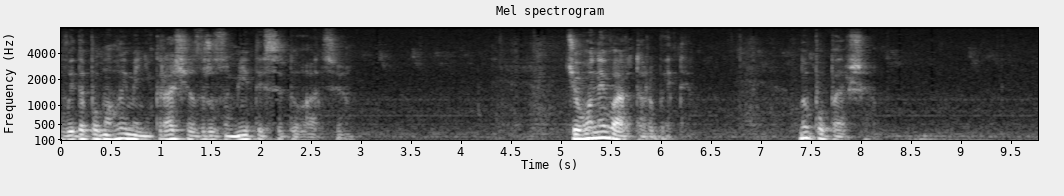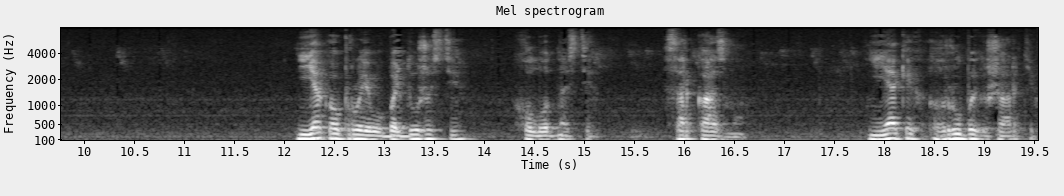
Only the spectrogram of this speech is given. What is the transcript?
ви допомогли мені краще зрозуміти ситуацію. Чого не варто робити? Ну, по-перше, ніякого прояву байдужості, холодності, сарказму, ніяких грубих жартів,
